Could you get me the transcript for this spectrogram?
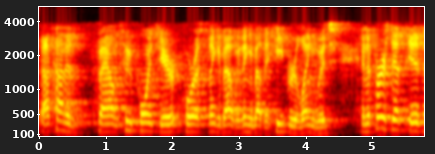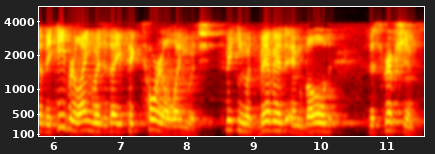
I kind of found two points here for us to think about when we think about the Hebrew language. And the first is that the Hebrew language is a pictorial language, speaking with vivid and bold descriptions.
